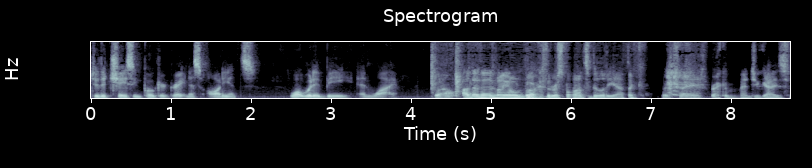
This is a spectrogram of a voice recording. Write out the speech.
to the Chasing Poker Greatness audience, what would it be and why? Well, other than my own book, The Responsibility Ethic, which I recommend you guys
